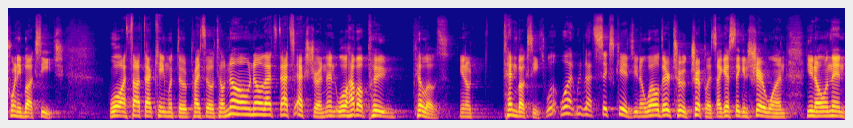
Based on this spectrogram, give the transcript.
20 bucks each. Well, I thought that came with the price of the hotel. No, no, that's, that's extra. And then, well, how about p- pillows? You know, 10 bucks each. Well, what? We've got six kids, you know. Well, they're tri- triplets. I guess they can share one, you know, and then,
